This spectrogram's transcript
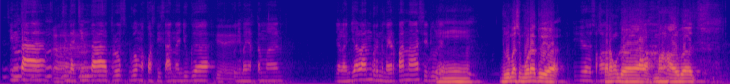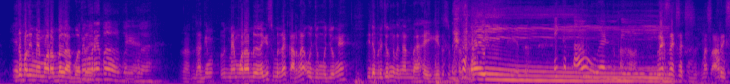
cinta Ah. cinta-cinta terus gue ngekos di sana juga Iya, iya. punya banyak teman jalan-jalan berendam air panas ya dulu ya. Hmm, dulu masih murah tuh ya. iya Sekarang udah mahal banget. itu paling memorable lah buat lo ya? memorable buat Iya. gue Nah, saking memorable lagi sebenarnya karena ujung-ujungnya tidak berujung dengan baik gitu sebenarnya. Hey. eh ketahuan nih. Next, next, next, Mas Aris,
